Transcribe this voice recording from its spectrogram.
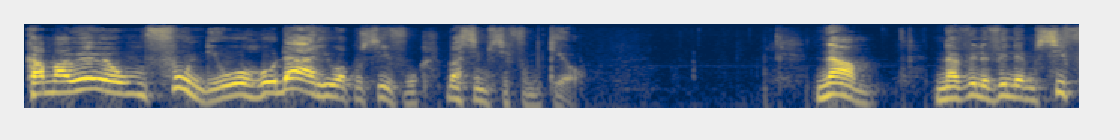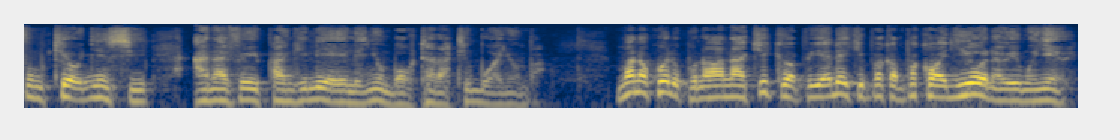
Kama wewe umfundi uohodari wa kusifu basi msifu mkeo naam na vile vile msifu mkeo jinsi anavyoipangilia ile nyumba utaratibu wa nyumba. Maana kweli kuna wanahakiki wapiga deki mpaka mpaka wajiona we mwenyewe.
